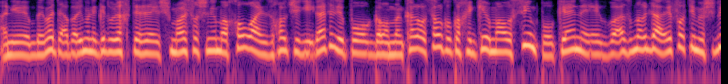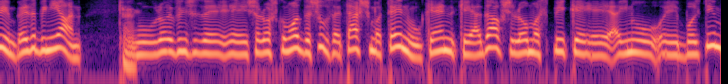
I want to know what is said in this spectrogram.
אני באמת, אבל אם אני אגיד הולכת 18 שנים אחורה, אני זוכרת כשהגעתי לפה, גם המנכ"ל האוצר כל כך הכיר מה עושים פה, כן? ואז הוא אומר, רגע, איפה אתם יושבים? באיזה בניין? כן. הוא לא הבין שזה אה, שלוש קומות, ושוב, זו הייתה אשמתנו, כן? כאגף שלא מספיק אה, היינו אה, בולטים.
